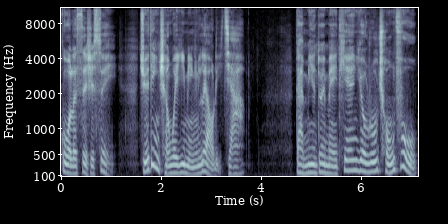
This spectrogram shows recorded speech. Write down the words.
过了四十岁，决定成为一名料理家，但面对每天有如重复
